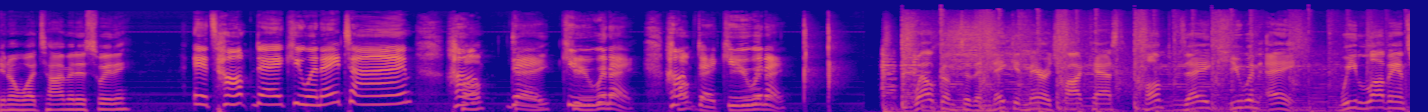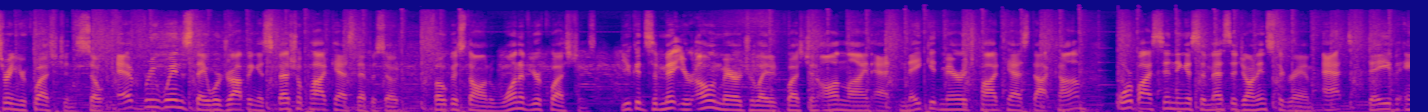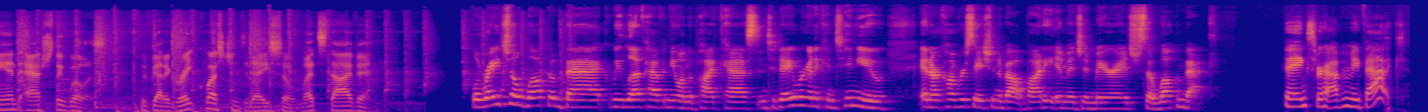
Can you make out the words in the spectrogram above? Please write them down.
You know what time it is, sweetie? It's Hump Day Q&A time. Hump Day Q&A. Hump Day Q&A. Welcome to the Naked Marriage Podcast Hump Day Q&A. We love answering your questions, so every Wednesday we're dropping a special podcast episode focused on one of your questions. You can submit your own marriage-related question online at nakedmarriagepodcast.com or by sending us a message on Instagram at Dave and Ashley Willis. We've got a great question today, so let's dive in. Well, Rachael, welcome back. We love having you on the podcast. And today we're going to continue in our conversation about body image and marriage. So, welcome back. Thanks for having me back.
